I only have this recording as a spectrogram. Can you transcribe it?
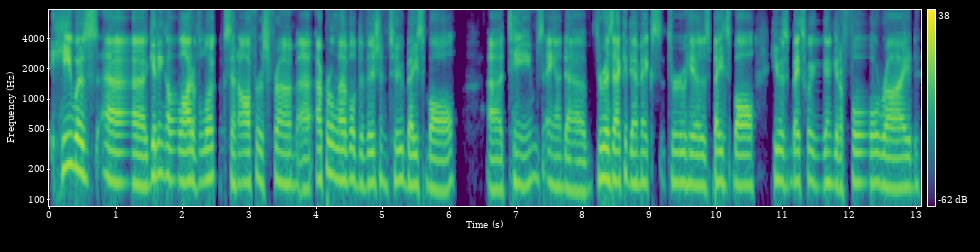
he was uh, getting a lot of looks and offers from uh, upper level Division two baseball uh, teams. And uh, through his academics, through his baseball, he was basically going to get a full ride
